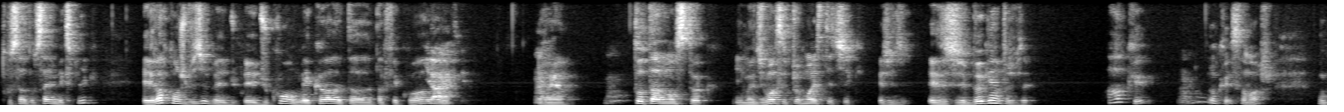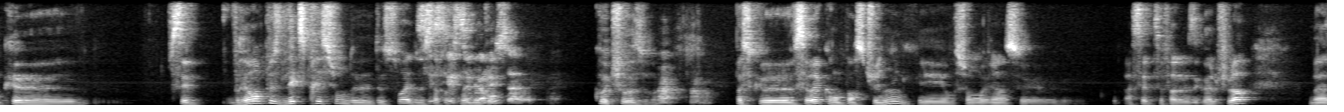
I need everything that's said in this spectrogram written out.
tout ça, tout ça, il m'explique. Et là, quand je lui dis, du- et du coup, en méca, t'as fait quoi? Il a rien fait. Rien. Totalement stock. Il m'a dit, moi, c'est purement esthétique. Et j'ai dit, et j'ai bugué un peu, je me ah, ok, Mhm. ok, ça marche. Donc, euh, c'est vraiment plus l'expression de, de soi et de sa c'est- c'est vraiment personnalité ça, ouais. ouais. qu'autre chose. ouais. Ouais, ouais. Parce que c'est vrai, quand on pense tuning, et on- si on revient à, ce, à cette fameuse golf-là, bah,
